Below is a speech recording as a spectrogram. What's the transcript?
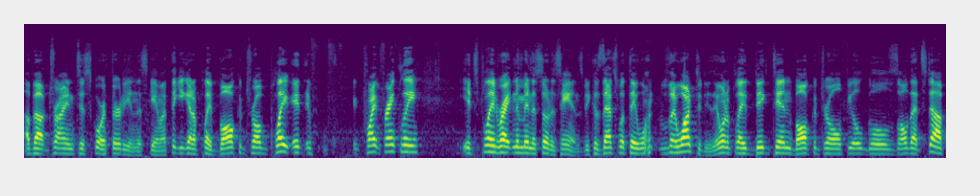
about trying to score 30 in this game. I think you got to play ball control. Play it, quite frankly, it's playing right into Minnesota's hands because that's what they want. They want to do. They want to play Big Ten ball control, field goals, all that stuff.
